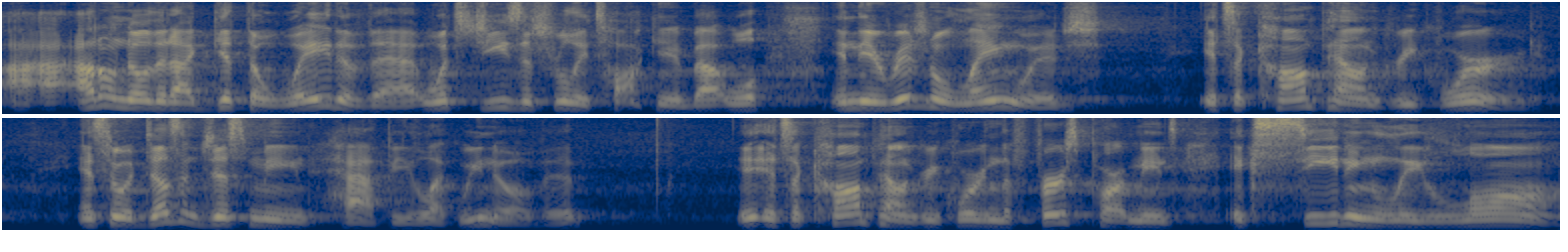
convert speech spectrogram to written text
I, I don't know that I get the weight of that. What's Jesus really talking about? Well, in the original language, it's a compound Greek word. And so it doesn't just mean happy like we know of it. It's a compound Greek word, and the first part means exceedingly long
